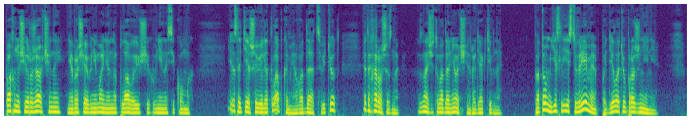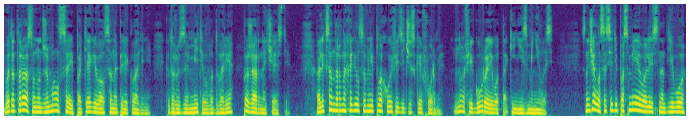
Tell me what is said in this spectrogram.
пахнущей ржавчиной, не обращая внимания на плавающих в ней насекомых. Если те шевелят лапками, а вода цветет, это хороший знак. Значит, вода не очень радиоактивная. Потом, если есть время, поделать упражнения. В этот раз он отжимался и подтягивался на перекладине, которую заметил во дворе пожарной части. Александр находился в неплохой физической форме, но фигура его так и не изменилась. Сначала соседи посмеивались над его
